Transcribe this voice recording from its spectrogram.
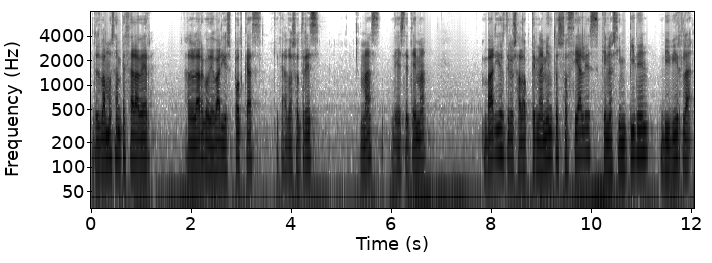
Entonces vamos a empezar a ver a lo largo de varios podcasts, quizá dos o tres más de este tema, varios de los adoctrinamientos sociales que nos impiden vivirla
